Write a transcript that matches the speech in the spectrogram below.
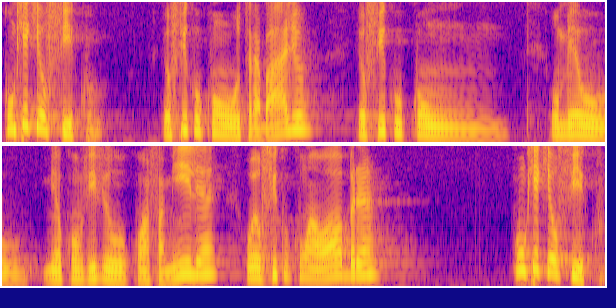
com o que que eu fico? Eu fico com o trabalho, eu fico com o meu, meu convívio com a família, ou eu fico com a obra. Com o que, que eu fico?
